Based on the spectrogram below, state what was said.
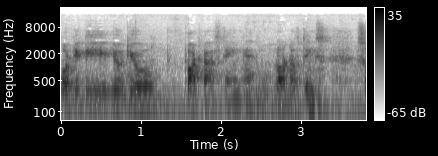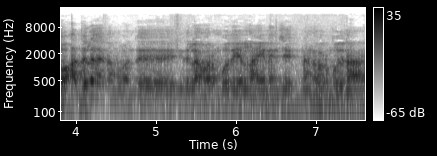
OTT YouTube podcasting and lot of things so அதில் நம்ம வந்து இதெல்லாம் வரும்போது எல்லாம் இணைஞ்சு நாங்கள் வரும்போது நான்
